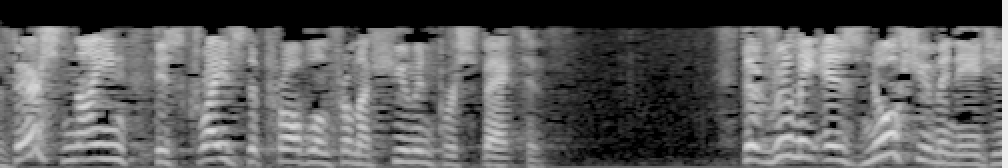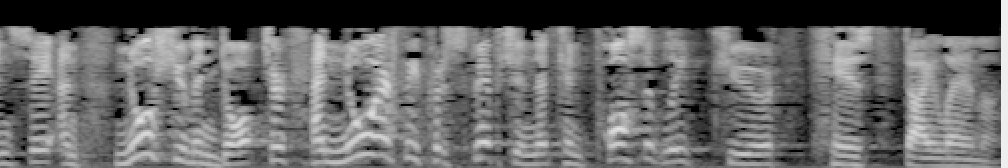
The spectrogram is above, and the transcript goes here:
verse 9 describes the problem from a human perspective. There really is no human agency and no human doctor and no earthly prescription that can possibly cure his dilemma.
